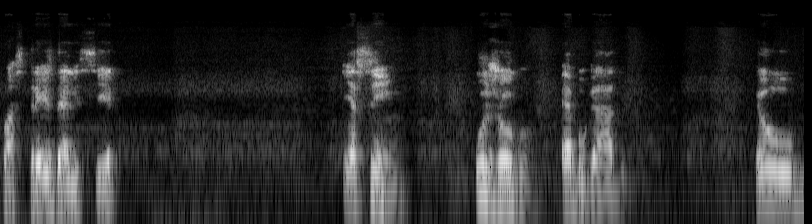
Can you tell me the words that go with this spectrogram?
com as três DLC. E assim, o jogo é bugado. Eu,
